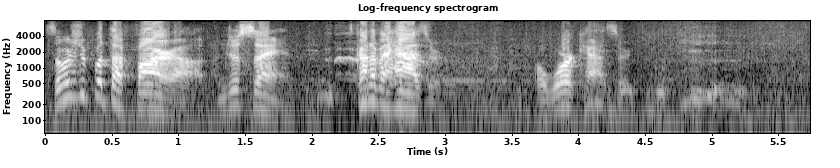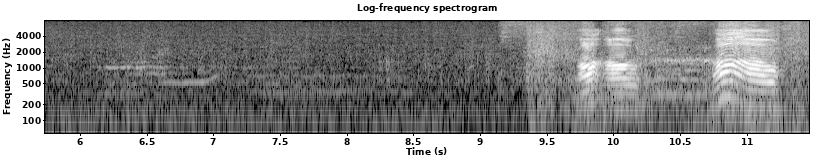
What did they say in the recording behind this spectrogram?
Someone should put that fire out. I'm just saying. It's kind of a hazard. A work hazard. Uh-oh. Uh-oh.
